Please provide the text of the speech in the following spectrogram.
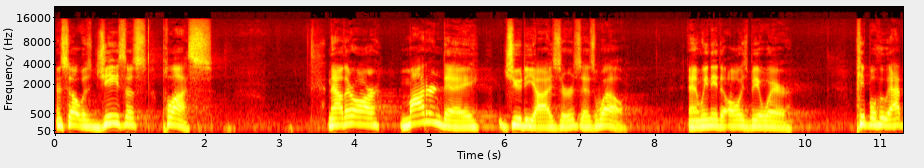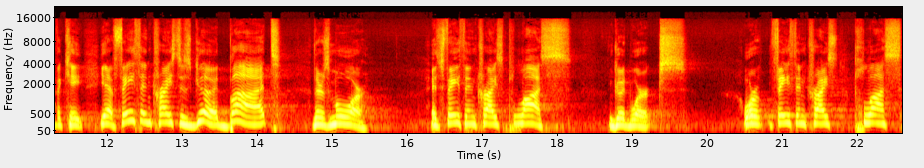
And so it was Jesus plus. Now, there are modern day Judaizers as well, and we need to always be aware. People who advocate, yeah, faith in Christ is good, but there's more. It's faith in Christ plus good works, or faith in Christ plus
